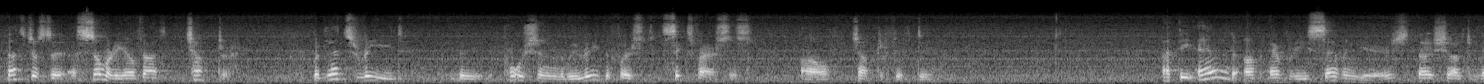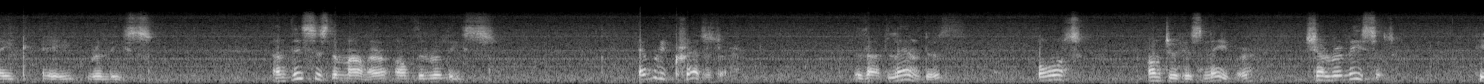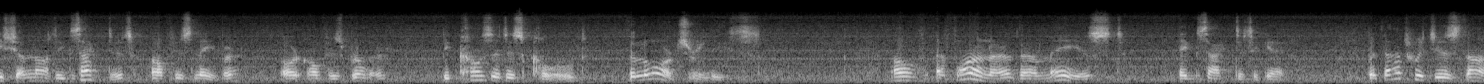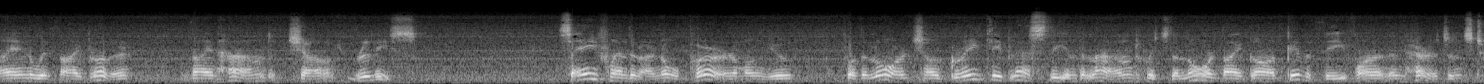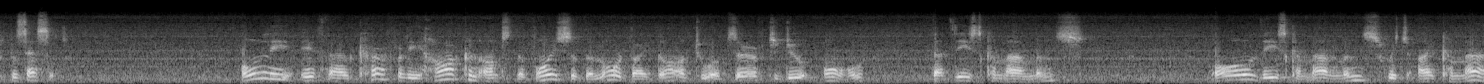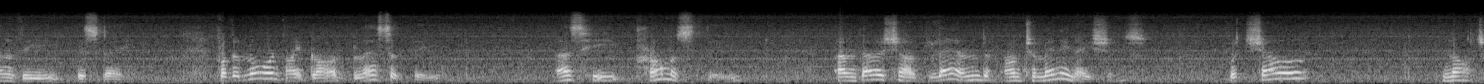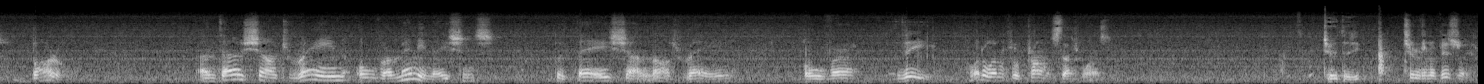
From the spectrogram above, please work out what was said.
that's just a, a summary of that chapter. But let's read the portion, we read the first six verses of chapter 15. At the end of every seven years thou shalt make a release. And this is the manner of the release. Every creditor that lendeth aught unto his neighbour shall release it. He shall not exact it of his neighbour or of his brother, because it is called the Lord's release. Of a foreigner thou mayest exact it again, but that which is thine with thy brother, thine hand shall release. Save when there are no poor among you, for the Lord shall greatly bless thee in the land which the Lord thy God giveth thee for an inheritance to possess it. Only if thou carefully hearken unto the voice of the Lord thy God to observe to do all that these commandments, all these commandments which I command thee this day. For the Lord thy God blesseth thee as he promised thee, and thou shalt lend unto many nations, but shalt not borrow. And thou shalt reign over many nations, but they shall not reign over thee. What a wonderful promise that was to the children of Israel.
